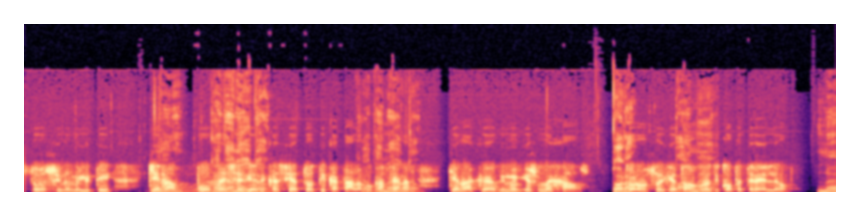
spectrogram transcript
στο συνομιλητή και να, να μπούμε σε διαδικασία το τι κατάλαβε ο καθένας και να δημιουργήσουμε χάος. Τώρα, Πρόσω για το αγροτικό πετρέλαιο, ναι.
